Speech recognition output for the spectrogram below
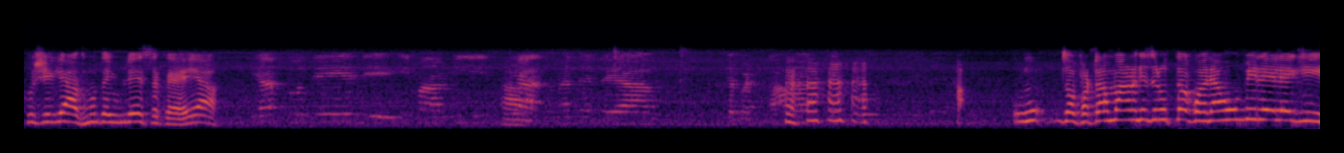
खुशी के हाथ में तो ले सके या? या तो दे देगी मामी हाँ। झपटा मारने की ज़रूरत तो कोई ना वो भी ले लेगी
